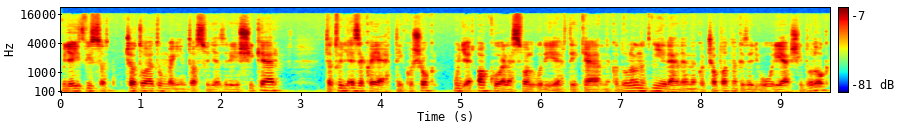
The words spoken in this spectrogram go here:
Ugye itt visszacsatolhatunk megint az, hogy ez siker, tehát hogy ezek a játékosok, ugye akkor lesz valódi értéke ennek a dolognak, nyilván ennek a csapatnak ez egy óriási dolog,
